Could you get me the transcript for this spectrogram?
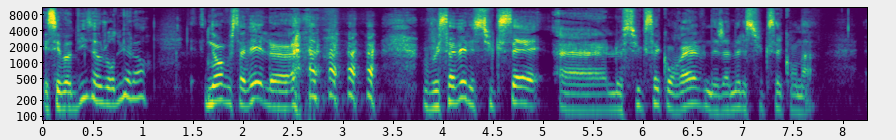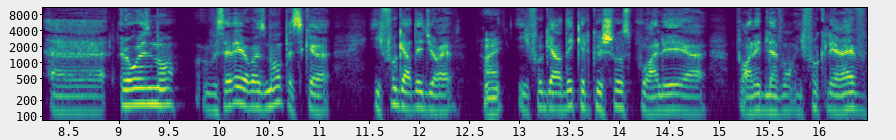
Et c'est votre vie, ça, aujourd'hui, alors? Non, vous savez le vous savez le succès euh, le succès qu'on rêve n'est jamais le succès qu'on a. Euh, heureusement, vous savez heureusement parce que il faut garder du rêve. Ouais. Il faut garder quelque chose pour aller euh, pour aller de l'avant. Il faut que les rêves,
